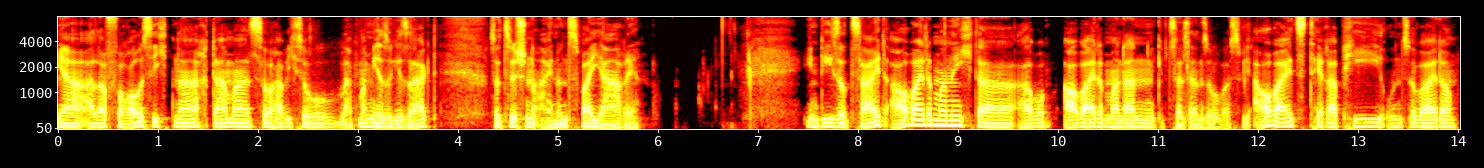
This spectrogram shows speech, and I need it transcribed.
ja aller Voraussicht nach damals, so habe ich so, hat man mir so gesagt, so zwischen ein und zwei Jahre. In dieser Zeit arbeitet man nicht, da arbeitet man dann, gibt's halt dann sowas wie Arbeitstherapie und so weiter.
